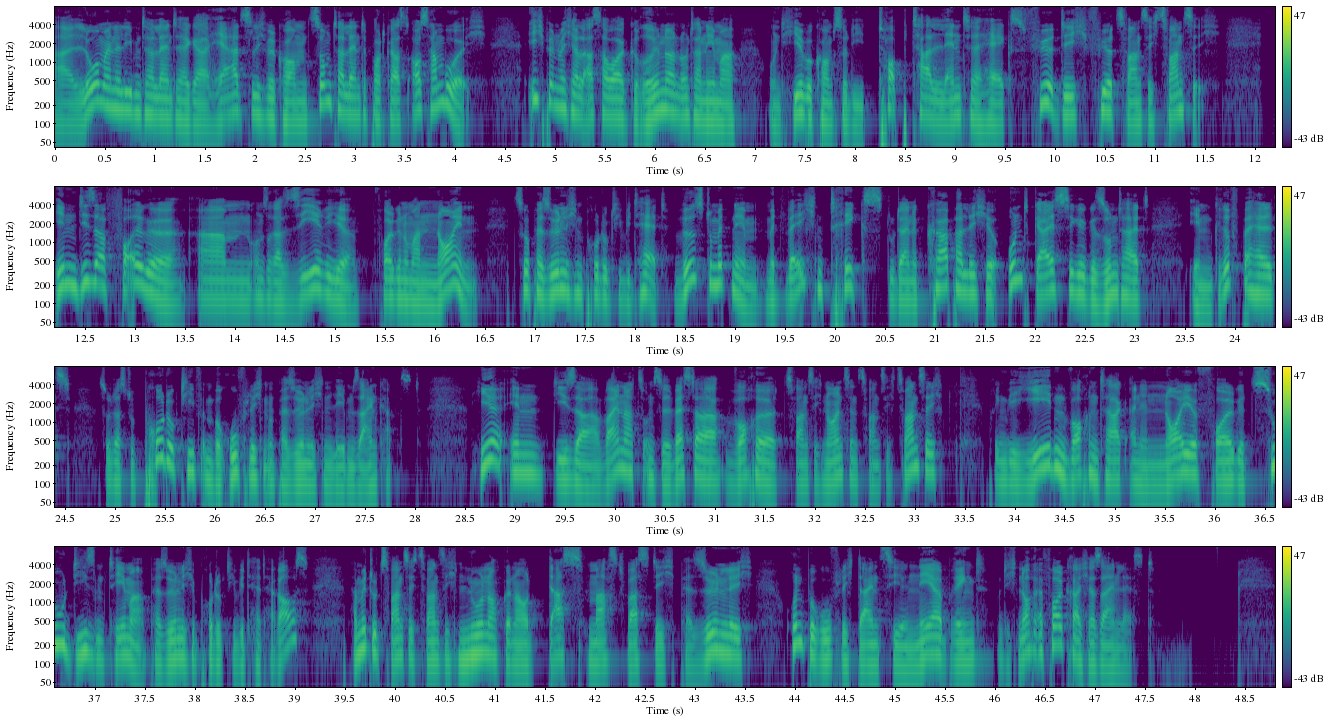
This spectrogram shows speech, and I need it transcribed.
Hallo meine lieben Talente-Hacker, herzlich willkommen zum Talente-Podcast aus Hamburg. Ich bin Michael Assauer, Gründer und Unternehmer und hier bekommst du die Top-Talente-Hacks für dich für 2020. In dieser Folge ähm, unserer Serie, Folge Nummer 9 zur persönlichen Produktivität, wirst du mitnehmen, mit welchen Tricks du deine körperliche und geistige Gesundheit im Griff behältst, sodass du produktiv im beruflichen und persönlichen Leben sein kannst. Hier in dieser Weihnachts- und Silvesterwoche 2019-2020 bringen wir jeden Wochentag eine neue Folge zu diesem Thema persönliche Produktivität heraus, damit du 2020 nur noch genau das machst, was dich persönlich und beruflich dein Ziel näher bringt und dich noch erfolgreicher sein lässt.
